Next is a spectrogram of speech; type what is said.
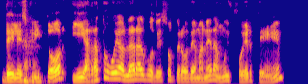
del Ajá. escritor y a rato voy a hablar algo de eso, pero de manera muy fuerte, ¿eh?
